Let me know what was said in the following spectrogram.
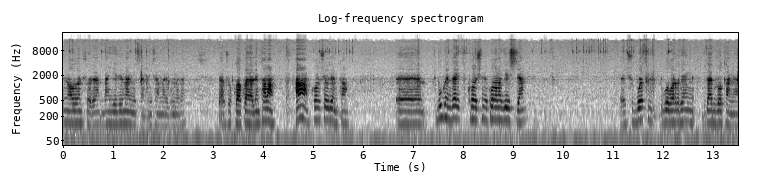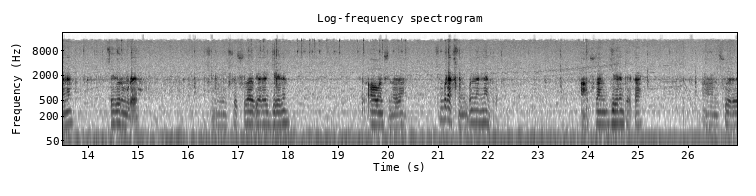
Şunu alalım şöyle. Ben yedirmem insan, insanlara bunları. Ya şu kulaklar ayarlayayım. Tamam. Tamam konuşabilirim tamam. Ee, bugün de konuşunca konuma girişeceğim. Evet, şu burası bu arada benim güzel bir rotam yani. Seviyorum burayı. Şimdi şu şuraya bir yere girelim. Şöyle alalım şunları. Şimdi bırak şimdi bunlar ne? Tamam şuradan bir girelim tekrar. Tamam şuraya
